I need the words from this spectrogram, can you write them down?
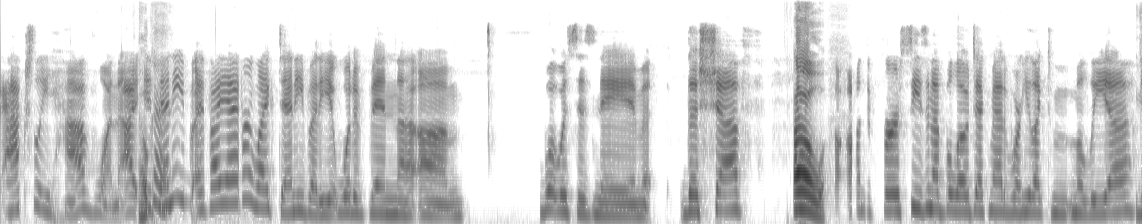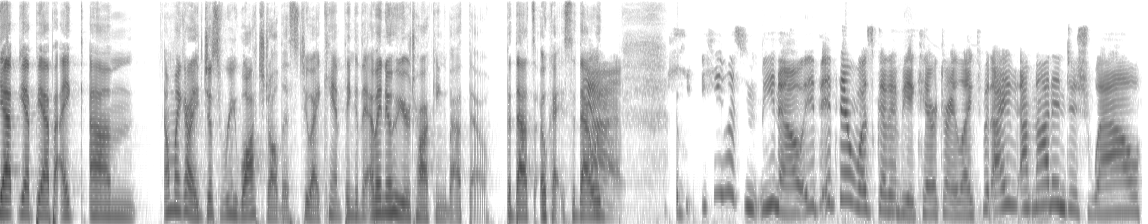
actually have one. I, If any, if I ever liked anybody, it would have been the um, what was his name? The chef Oh, on the first season of Below Deck Med, where he liked Malia. yep, yep, yep. I um. Oh my god, I just rewatched all this too. I can't think of the. I know who you're talking about though, but that's okay. So that would. He, he was, you know, if, if there was gonna be a character I liked, but I I'm not into Joao.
